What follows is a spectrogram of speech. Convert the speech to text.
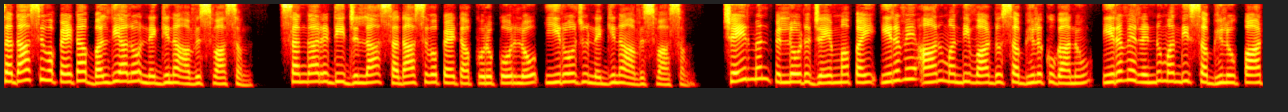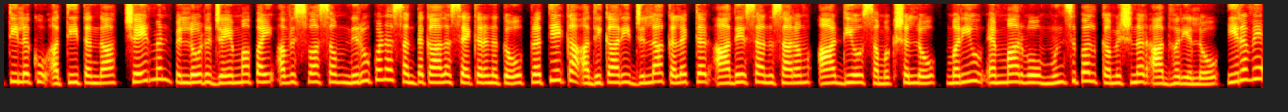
సదాశివపేట బల్దియాలో నెగ్గిన అవిశ్వాసం. సంగారెడ్డి జిల్లా సదాశివపేట పురపోరులో ఈరోజు నెగ్గిన అవిశ్వాసం. చైర్మన్ పిల్లోడు జయమ్మపై ఇరవై ఆరు మంది వార్డు సభ్యులకు గాను ఇరవై రెండు మంది సభ్యులు పార్టీలకు అతీతంగా చైర్మన్ పిల్లోడు జయమ్మపై అవిశ్వాసం నిరూపణ సంతకాల సేకరణతో ప్రత్యేక అధికారి జిల్లా కలెక్టర్ ఆదేశానుసారం ఆర్డీఓ సమక్షంలో మరియు ఎంఆర్ఓ మున్సిపల్ కమిషనర్ ఆధ్వర్యంలో ఇరవై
